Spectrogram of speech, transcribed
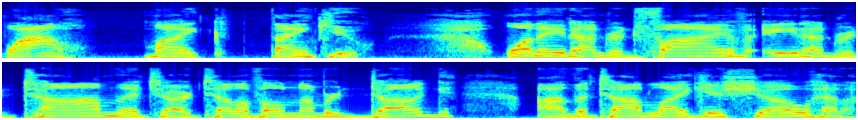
Wow. Mike, thank you. 1-800-5800-TOM. That's our telephone number. Doug on the Tom Leykis show. Hello.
